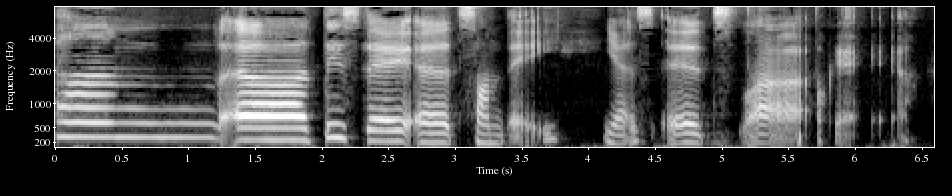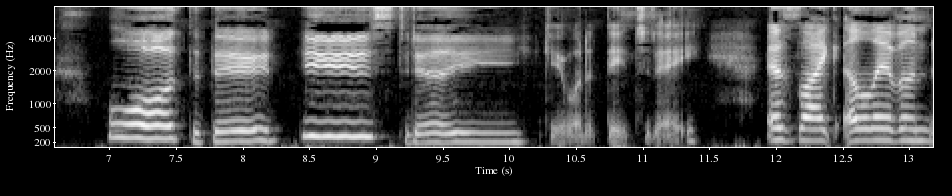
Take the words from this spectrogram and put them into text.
And uh this day it's Sunday. Yes, it's uh okay. What the date is today? Okay, what the date today? It's like 11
